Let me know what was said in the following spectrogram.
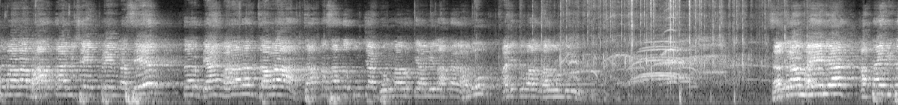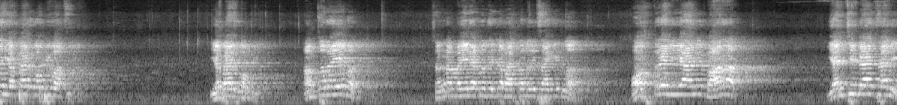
तुम्हाला भारताविषयी प्रेम नसेल तर बँक भरायलाच जावा. जात तर तुमच्या ढोंगणावरती आम्ही लाता घालू आणि तुम्हाला घालून देऊ. संग्राम भैया आता एक इथं एफ आय कॉपी वाचली. F I copy. आमचं नाही आहे मत संग्राम भाईंनी त्यांच्या भाषणामध्ये सांगितलं. ऑस्ट्रेलिया आणि भारत यांची मॅच झाली.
